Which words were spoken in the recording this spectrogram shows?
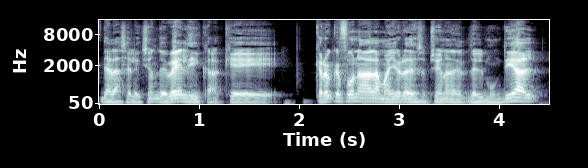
de, la selección de Bélgica, que creo que fue una de las mayores decepciones del Mundial.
